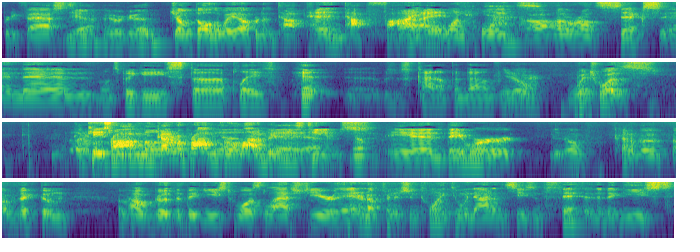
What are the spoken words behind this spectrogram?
pretty fast. Yeah, they were good. Jumped all the way up into the top ten, top five at one point. yes. Uh, hung around six, and then Once Big East uh, play hit, uh, it was just kind of up and down from you know, there. which was kind, a case for problem, Mo- kind of a problem for a lot of Big yeah, East yeah. teams, Yep. and they were, you know, kind of a, a victim of how good the Big East was last year. They ended up finishing twenty-two and nine in the season, fifth in the Big East.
